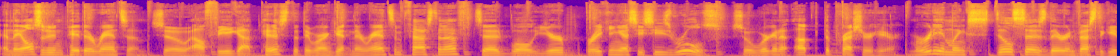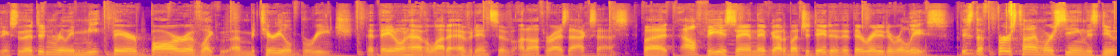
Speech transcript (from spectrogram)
and they also didn't pay their ransom. So so ALPHV got pissed that they weren't getting their ransom fast enough. Said, "Well, you're breaking SEC's rules, so we're going to up the pressure here." MeridianLink still says they're investigating, so that didn't really meet their bar of like a material breach that they don't have a lot of evidence of unauthorized access. But ALPHV is saying they've got a bunch of data that they're ready to release. This is the first time we're seeing this new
